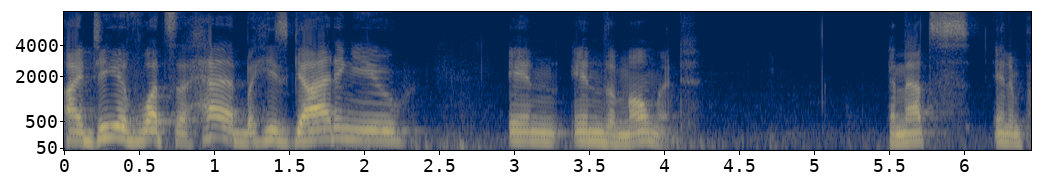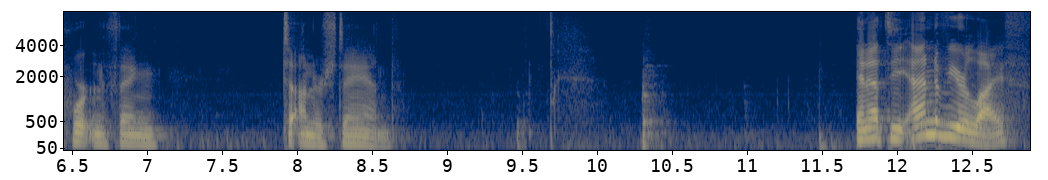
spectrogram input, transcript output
idea of what's ahead, but He's guiding you in, in the moment. And that's an important thing to understand. And at the end of your life,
